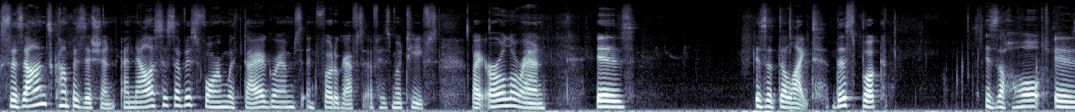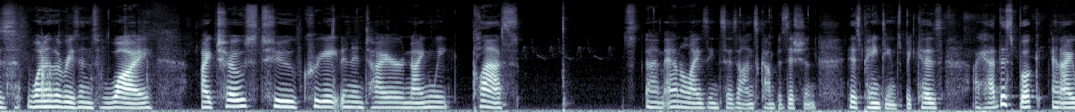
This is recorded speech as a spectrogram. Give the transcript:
Cezanne's Composition Analysis of His Form with Diagrams and Photographs of His Motifs by Erle Loran, is, is a delight. This book is the whole is one of the reasons why I chose to create an entire nine week class um, analyzing Cezanne's composition, his paintings, because I had this book and I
